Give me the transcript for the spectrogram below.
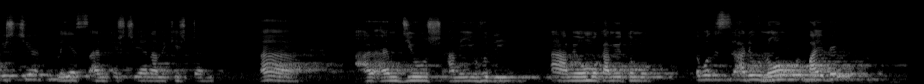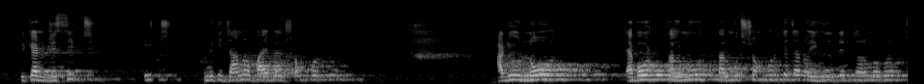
Christian yes I am Christian আমি খ্রিস্টান। হ্যাঁ আই এম জিউস আমি ইহুদি হ্যাঁ আমি অমুক, আমি তমুক। তো বলতেছি are you know Bible you can recite it তুমি কি জানো বাইবেল সম্পর্কে? Are you know about Talmud Talmud সম্পর্কে জানো? ইহুদিদের ধর্মগ্রন্থ?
